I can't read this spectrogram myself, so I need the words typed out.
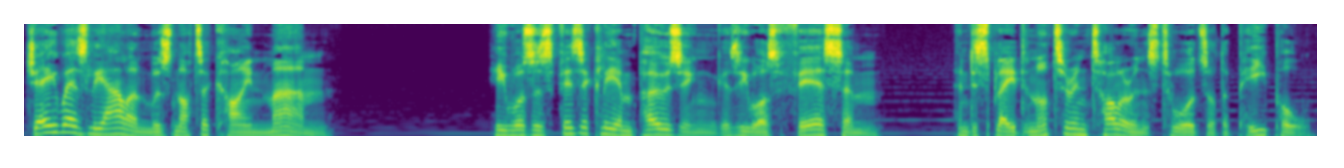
J. Wesley Allen was not a kind man. He was as physically imposing as he was fearsome, and displayed an utter intolerance towards other people.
